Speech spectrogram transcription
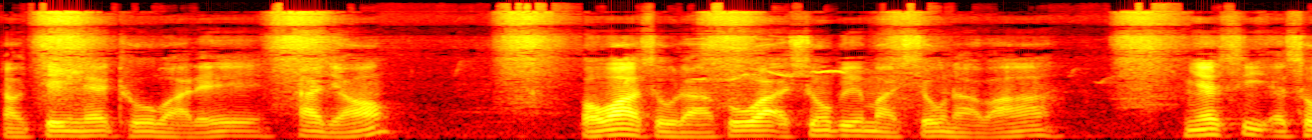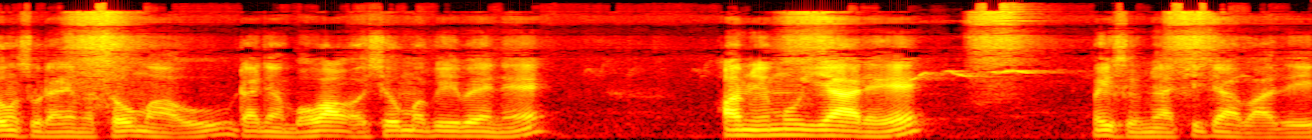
နောက်ကျိန်လဲထိုးပါတယ်အဲကြောင့်ဘဝဆိုတာကိုကအရှုံးပေးမှရှုံးတာပါမျက်စိအဆုံးဆိုတာလည်းမဆုံးပါဘူးဒါကြောင့်ဘဝကိုအရှုံးမပေးဘဲနဲ့အောင်မြင်မှုရတဲ့မိတ်ဆွေများဖြစ်ကြပါစေ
